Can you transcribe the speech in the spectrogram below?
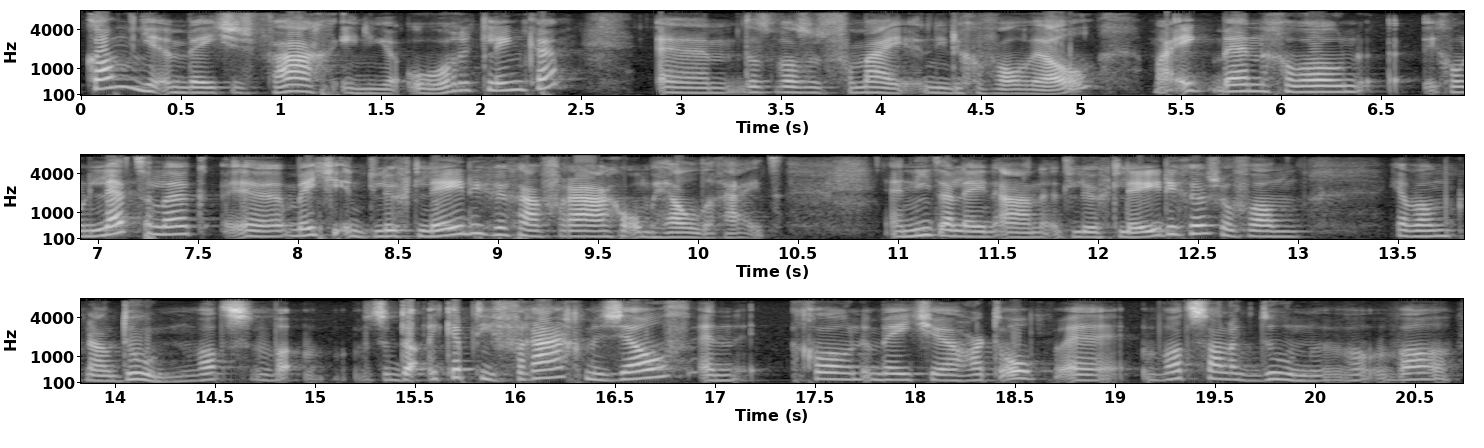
kan je een beetje vaag in je oren klinken. Um, dat was het voor mij in ieder geval wel. Maar ik ben gewoon, gewoon letterlijk uh, een beetje in het luchtledige gaan vragen om helderheid. En niet alleen aan het luchtledige, zo van ja, wat moet ik nou doen? Wat, wat, ik heb die vraag mezelf en gewoon een beetje hardop. Eh, wat zal ik doen? Wat,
